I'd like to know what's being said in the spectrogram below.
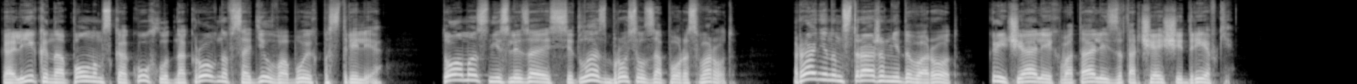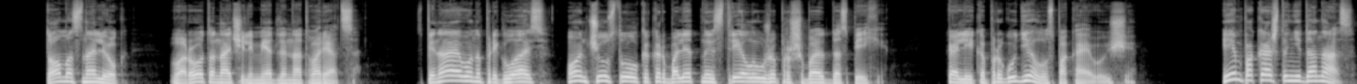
Калика на полном скаку хладнокровно всадил в обоих по стреле. Томас, не слезая с седла, сбросил запоры с ворот. Раненым стражам не до ворот. Кричали и хватались за торчащие древки. Томас налег. Ворота начали медленно отворяться. Спина его напряглась, он чувствовал, как арбалетные стрелы уже прошибают доспехи. Калика прогудел успокаивающе. Им пока что не до нас.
